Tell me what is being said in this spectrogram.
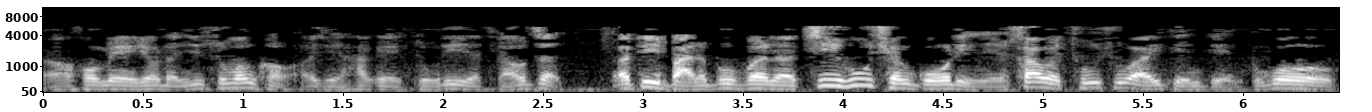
然后后面有冷气出风口，而且它可以独立的调整。而地板的部分呢，几乎全国领也稍微凸出来一点点。不过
